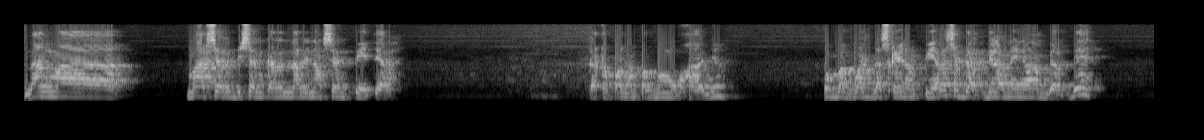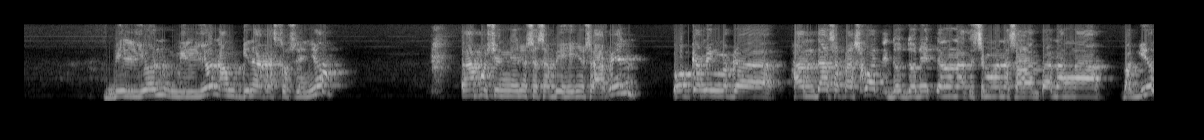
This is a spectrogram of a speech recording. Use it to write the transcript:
Nang ma maservisan ka na rin ng St. Peter. Kakapal ng pagmumukha niya. Kung magwaldas kayo ng pera, sa birthday lang ninyo ng birthday. Bilyon, milyon ang ginagastos ninyo. Tapos yun ngayon sasabihin nyo sa amin, huwag kaming maghanda sa Pasko at idodonate na natin sa mga nasalanta ng ah, bagyo.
